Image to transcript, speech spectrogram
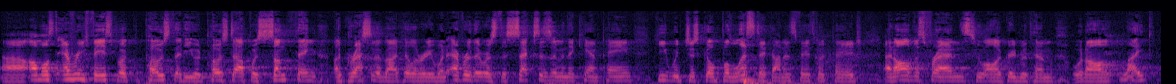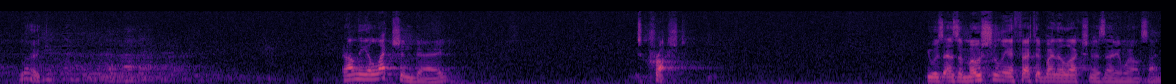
Uh, almost every Facebook post that he would post up was something aggressive about Hillary. Whenever there was the sexism in the campaign, he would just go ballistic on his Facebook page, and all of his friends who all agreed with him would all like, like. And on the election day, he was crushed. He was as emotionally affected by the election as anyone else I knew.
